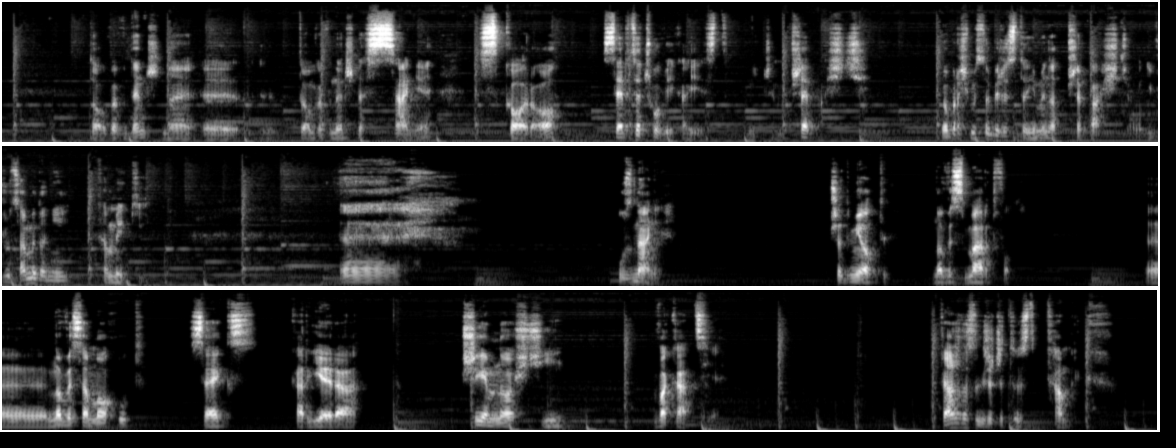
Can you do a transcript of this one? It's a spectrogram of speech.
to wewnętrzne, y, to wewnętrzne ssanie, skoro serce człowieka jest niczym przepaść. Wyobraźmy sobie, że stoimy nad przepaścią i wrzucamy do niej kamyki. Eee, uznanie, przedmioty, nowy smartfon, nowy samochód, seks, kariera, przyjemności, wakacje. Każda z tych rzeczy to jest kamyk.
